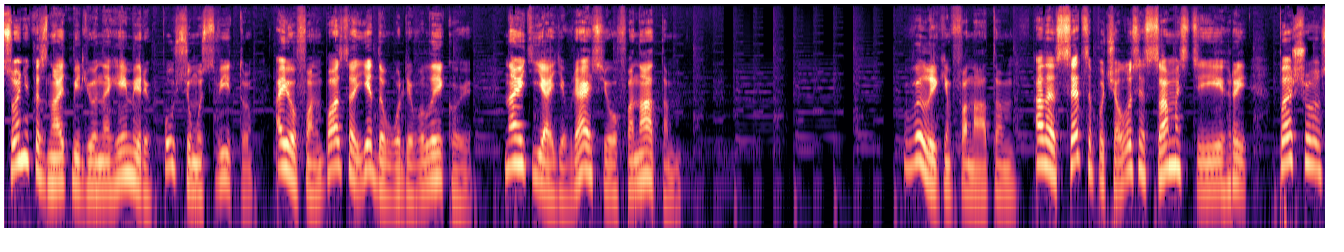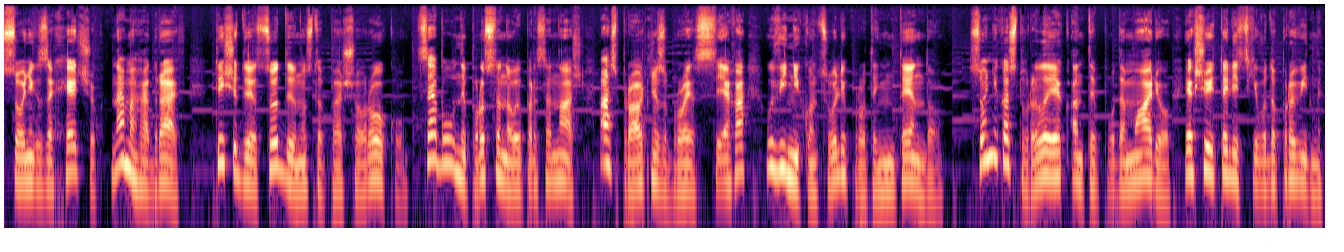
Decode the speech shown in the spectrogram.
Соніка знають мільйони геймерів по всьому світу, а його фанбаза є доволі великою. Навіть я являюсь його фанатом. Великим фанатом. Але все це почалося саме з цієї гри, першого Sonic the Hedgehog на Mega Drive 1991 року. Це був не просто новий персонаж, а справжня зброя Sega у війні консолі проти Nintendo. Соніка створили як антипода Маріо. Якщо італійський водопровідник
